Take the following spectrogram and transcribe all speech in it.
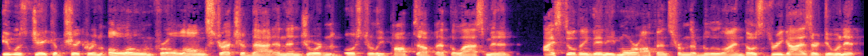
it was Jacob Chychrun alone for a long stretch of that, and then Jordan Oesterle popped up at the last minute. I still think they need more offense from their blue line. Those three guys are doing it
